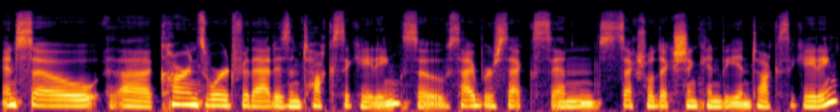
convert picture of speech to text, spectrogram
And so, uh, Carnes' word for that is intoxicating. So, cyber sex and sexual addiction can be intoxicating.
